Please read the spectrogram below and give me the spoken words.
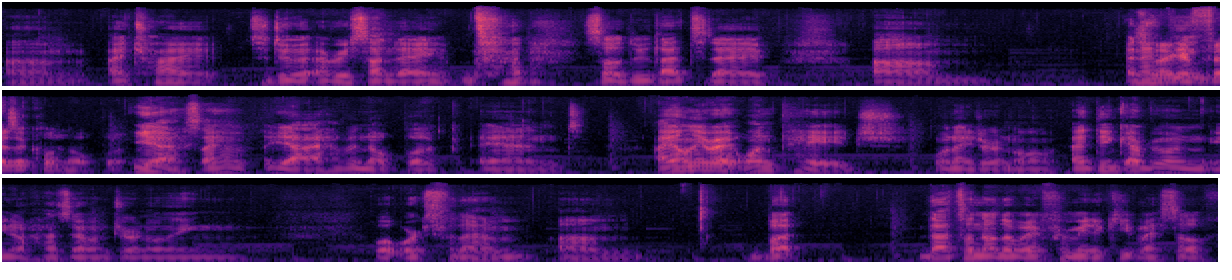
Um I try to do it every Sunday. so I'll do that today. Um and it's I like think a physical notebook. Yes, I have. Yeah, I have a notebook, and I only write one page when I journal. I think everyone, you know, has their own journaling, what works for them. Um, but that's another way for me to keep myself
